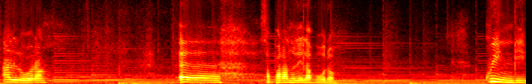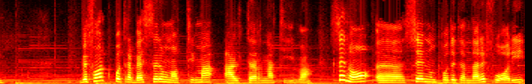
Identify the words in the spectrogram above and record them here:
Allora eh, sta parlando di lavoro. Quindi The Fork potrebbe essere un'ottima alternativa. Se no eh, se non potete andare fuori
